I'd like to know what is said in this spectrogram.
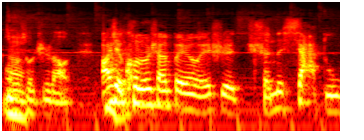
我们所知道的，而且昆仑山被认为是神的夏都，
